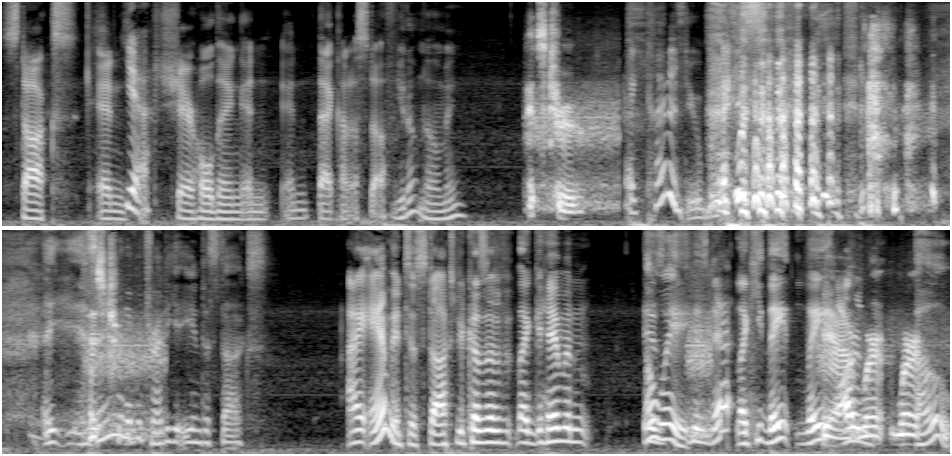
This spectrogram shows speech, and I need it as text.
stocks and Yeah. shareholding and and that kind of stuff. You don't know me. It's true. I kind of do, but Has That's anyone true. ever tried to get you into stocks? I am into stocks because of like him and Oh, wait. his dad. Like he they they Yeah, are we're we're Oh.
